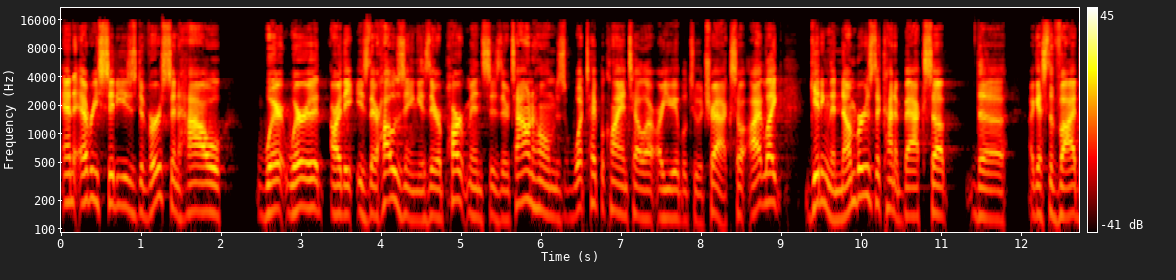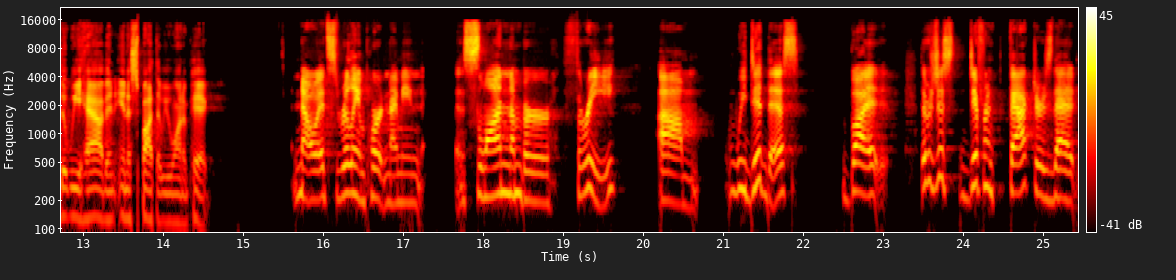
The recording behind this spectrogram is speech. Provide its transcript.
and every city is diverse in how where where are they is there housing? Is there apartments? Is there townhomes? What type of clientele are, are you able to attract? So i like getting the numbers that kind of backs up the i guess the vibe that we have in, in a spot that we want to pick no it's really important i mean salon number three um we did this but there was just different factors that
